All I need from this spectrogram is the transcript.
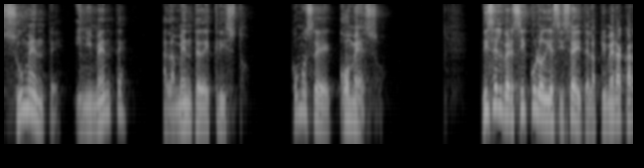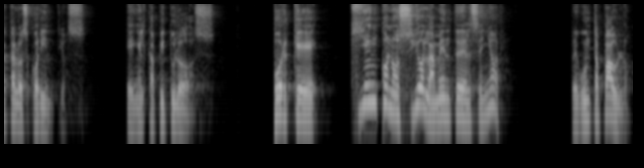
su mente y mi mente a la mente de Cristo. ¿Cómo se come eso? Dice el versículo 16 de la primera carta a los Corintios, en el capítulo 2. Porque ¿quién conoció la mente del Señor? Pregunta Pablo.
